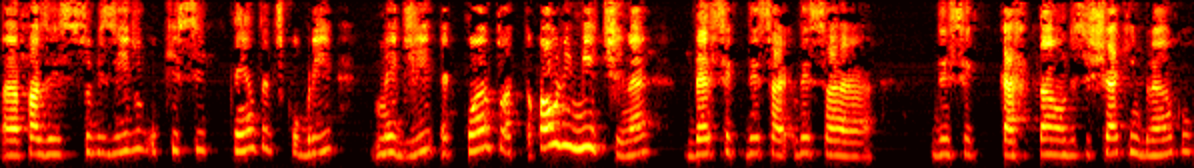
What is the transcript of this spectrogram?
uh, fazer esse subsídio. O que se tenta descobrir, medir, é quanto, qual o limite, né, desse, dessa, dessa, desse cartão, desse cheque em branco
